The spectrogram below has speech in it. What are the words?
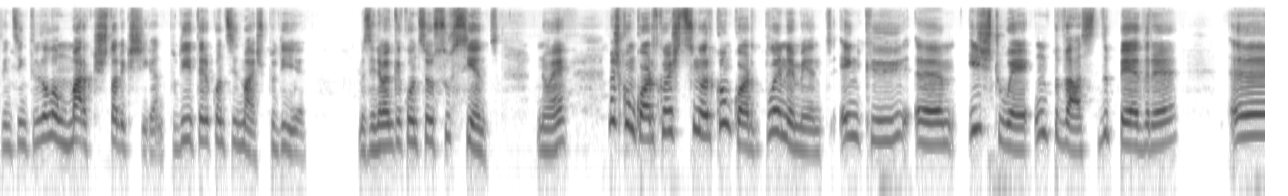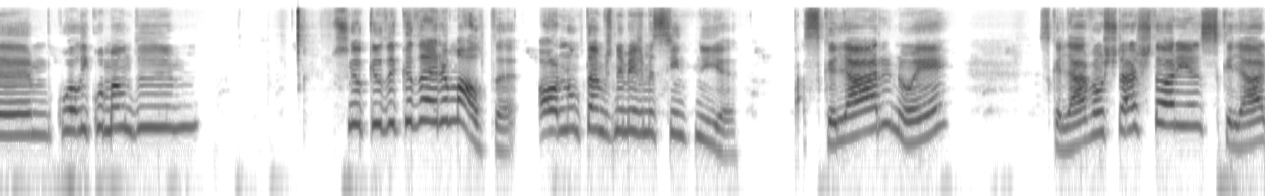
25 de Abril é um marco histórico gigante. Podia ter acontecido mais, podia. Mas ainda bem que aconteceu o suficiente, não é? Mas concordo com este senhor, concordo plenamente em que um, isto é um pedaço de pedra um, com ali com a mão de o senhor que da cadeira, malta. Ou não estamos na mesma sintonia? Pá, se calhar, não é? Se calhar vão estudar a história, se calhar,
